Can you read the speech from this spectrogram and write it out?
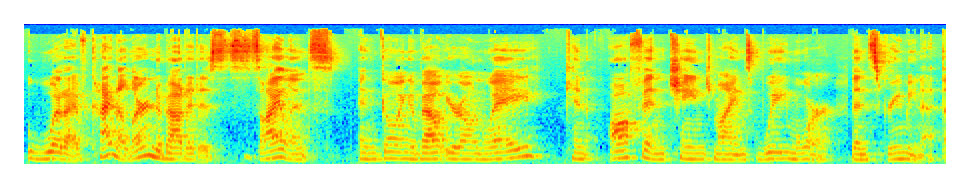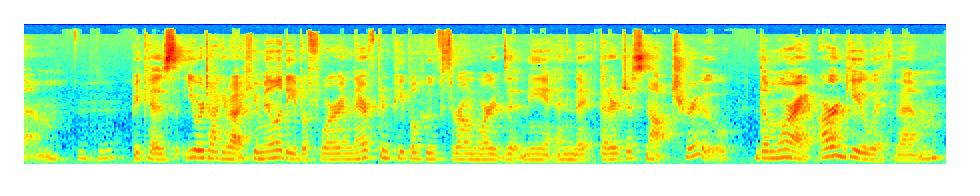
what I've kind of learned about it is silence and going about your own way can often change minds way more than screaming at them. Mm-hmm. Because you were talking about humility before, and there have been people who've thrown words at me and that, that are just not true. The more I argue with them,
